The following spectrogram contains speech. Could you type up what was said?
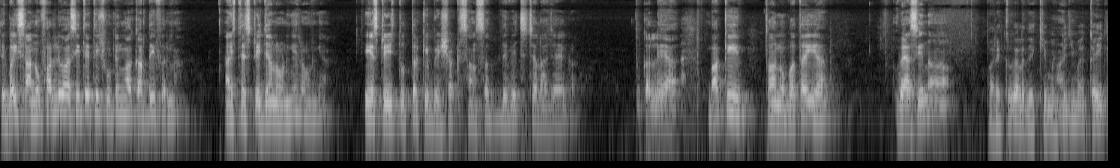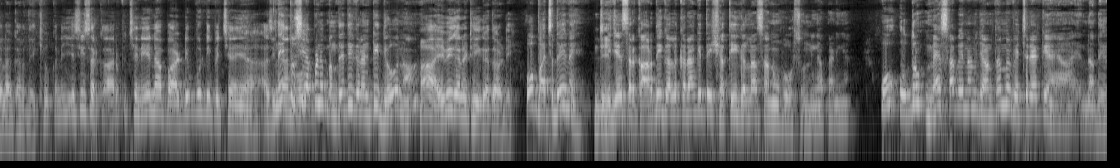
ਤੇ ਬਾਈ ਸਾਨੂੰ ਫੜ ਲਿਓ, ਅਸੀਂ ਤੇ ਇੱਥੇ ਸ਼ੂਟਿੰਗਾਂ ਕਰਦੇ ਹੀ ਫਿਰਨਾ। ਅਸੀਂ ਤੇ ਸਟੇਜਾਂ ਲਾਉਣੀਆਂ ਹੀ ਲਾਉਣੀਆਂ। ਇਹ ਸਟੇਜ ਤੋਂ ਉਤਰ ਕੇ ਬੇਸ਼ੱਕ ਸੰਸਦ ਦੇ ਵਿੱਚ ਚਲਾ ਜਾਏਗਾ। ਤਾਂ ਕੱਲ ਇਹ ਆ। ਬਾਕੀ ਤੁਹਾਨੂੰ ਪਤਾ ਹੀ ਆ, ਵੈਸੇ ਨਾ ਪਰ ਇੱਕ ਗੱਲ ਦੇਖੀ ਮਿੰਟੂ ਜੀ ਮੈਂ ਕਈ ਕਲਾਕਾਰ ਦੇਖੇ ਉਹ ਕਹਿੰਦੇ ਜੀ ਅਸੀਂ ਸਰਕਾਰ ਪਿੱਛੇ ਨਹੀਂ ਨਾ ਪਾਰਟੀ ਪੂਟੀ ਪਿੱਛੇ ਆਏ ਆ ਅਸੀਂ ਨਹੀਂ ਤੁਸੀਂ ਆਪਣੇ ਬੰਦੇ ਦੀ ਗਾਰੰਟੀ ਦਿਓ ਨਾ। ਹਾਂ ਇਹ ਵੀ ਗੱਲ ਠੀਕ ਹੈ ਤੁਹਾਡੀ। ਉਹ ਬਚਦੇ ਨੇ ਜੀ। ਵੀ ਜੇ ਸਰਕਾਰ ਦੀ ਗੱਲ ਕਰਾਂਗੇ ਤੇ 36 ਗੱਲਾਂ ਸਾਨੂੰ ਹੋਰ ਸੁਣਨੀਆਂ ਪੈਣੀਆਂ। ਉਹ ਉਧਰੋਂ ਮੈਂ ਸਭ ਇਹਨਾਂ ਨੂੰ ਜਾਣਦਾ ਮੈਂ ਵਿੱਚ ਰਹਿ ਕੇ ਆਇਆ ਇਹਨਾਂ ਦੇ।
